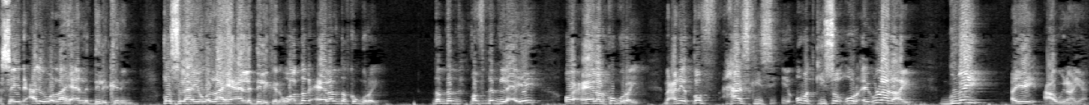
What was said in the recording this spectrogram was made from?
sayid cali wallaahi aan la dili karin. Qoslaaye wallaahi aan la dili karin. Waa dad ceelal dad ku guray. Dad dad qof dad laayay oo ceelal ku guray. Macnihii qof xaaskiisi iyo ubadkiisoo uur ay u leedahay gubay ayay caawinayaan.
